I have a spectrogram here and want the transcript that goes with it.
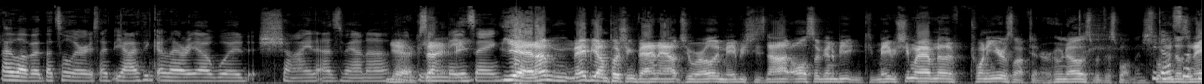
I love it. That's hilarious. I, yeah, I think Hilaria would shine as Vanna. Yeah, that would 'cause be I- amazing. yeah, and I'm maybe I'm pushing Vanna out too early. Maybe she's not also going to be. Maybe she might have another 20 years left in her. Who knows with this woman? She this woman does doesn't look,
